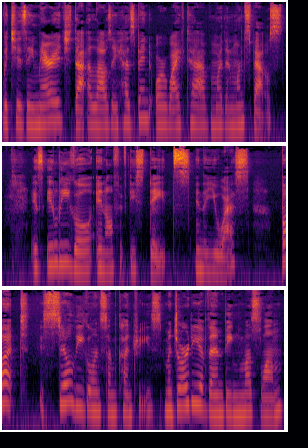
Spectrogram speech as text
which is a marriage that allows a husband or wife to have more than one spouse is illegal in all 50 states in the US, but is still legal in some countries, majority of them being Muslim,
